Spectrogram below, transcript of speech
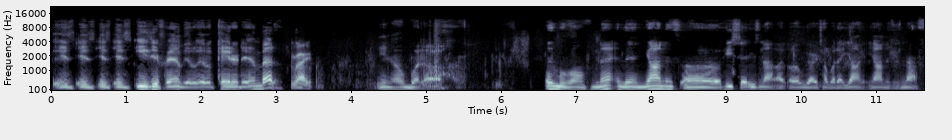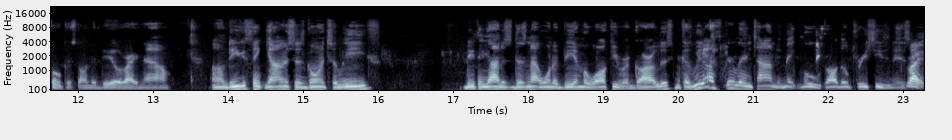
is is is, is easier for him. It'll it'll cater to him better, Right. you know. But uh, let's move on from that. And then Giannis, uh, he said he's not like uh, we already talked about that. Gian- Giannis is not focused on the deal right now. Um, do you think Giannis is going to leave? Do you think Giannis does not want to be in Milwaukee regardless? Because we are still in time to make moves, although preseason is Right.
